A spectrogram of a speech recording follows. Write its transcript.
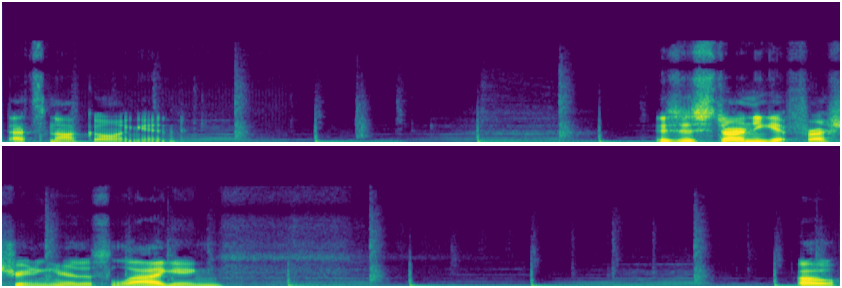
That's not going in. This is starting to get frustrating here, this lagging. Oh.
